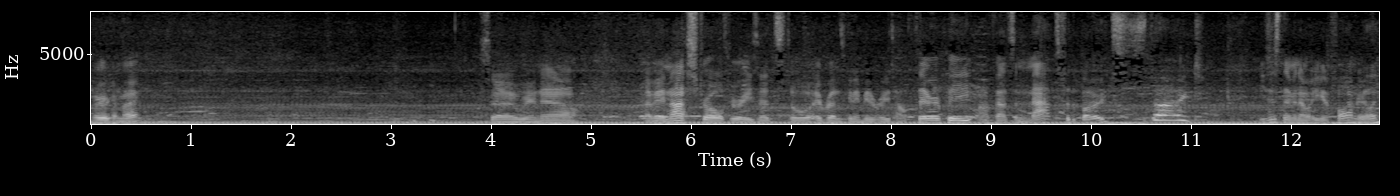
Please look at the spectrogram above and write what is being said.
What reckon, mate? So we're now having a nice stroll through EZ store. Everyone's getting a bit of retail therapy. I found some mats for the boats. Stoked! You just never know what you're gonna find, really.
